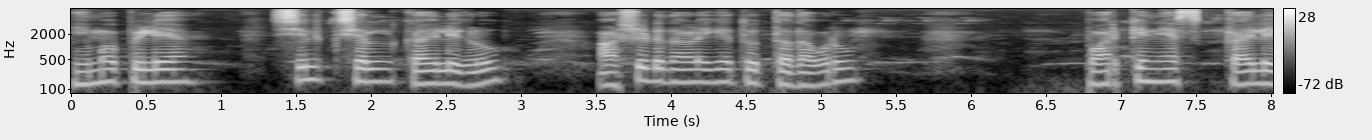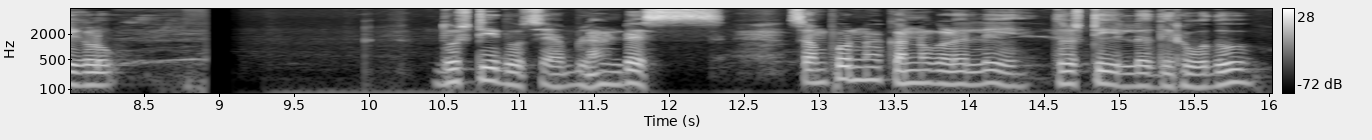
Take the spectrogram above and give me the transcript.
ಹಿಮೋಫಿಲಿಯಾ ಸಿಲ್ಕ್ ಸೆಲ್ ಕಾಯಿಲೆಗಳು, ಆಸಿಡ್ ದಾಳಿಗೆ ತುತ್ತಾದವರು, ಪಾರ್ಕಿನಿಯಸ್ ಕಾಯಿಲೆಗಳು. ದೃಷ್ಟಿ ಬ್ಲಾಂಡೆಸ್ ಸಂಪೂರ್ಣ ಕಣ್ಣುಗಳಲ್ಲಿ ದೃಷ್ಟಿ ಇಲ್ಲದಿರುವುದು,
